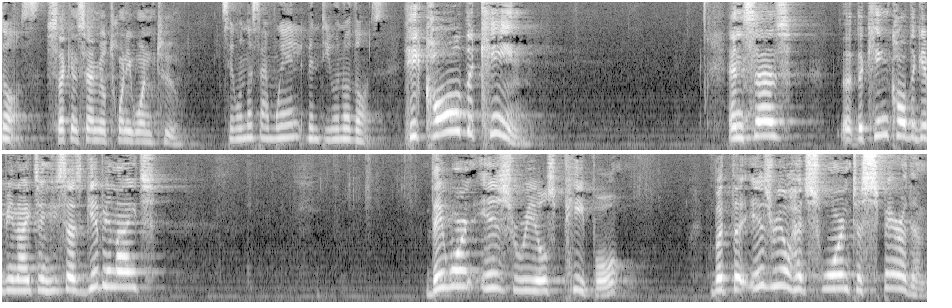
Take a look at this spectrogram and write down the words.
2. 2 Samuel 21 2. 2 Samuel 21, 2. He called the king and says, the the king called the Gibeonites and he says, Gibeonites, they weren't Israel's people, but the Israel had sworn to spare them.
